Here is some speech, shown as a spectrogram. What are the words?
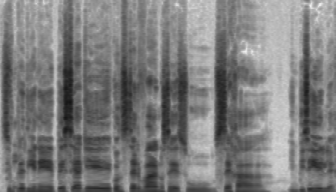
Siempre Sí. tiene, pese a que conserva, no sé, su ceja invisible,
